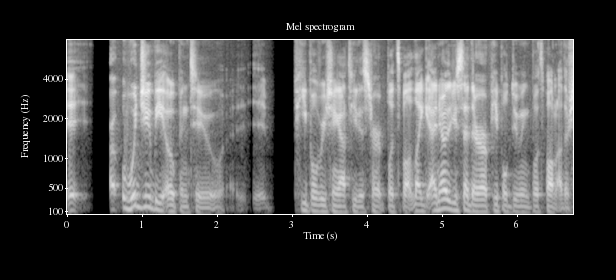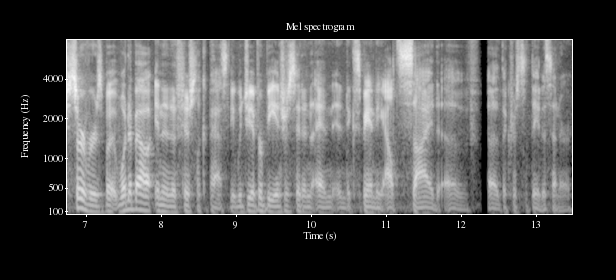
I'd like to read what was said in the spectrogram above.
it, uh, would you be open to uh, people reaching out to you to start Blitzball? Like I know you said there are people doing Blitzball on other servers, but what about in an official capacity? Would you ever be interested in, in, in expanding outside of uh, the Crystal Data Center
